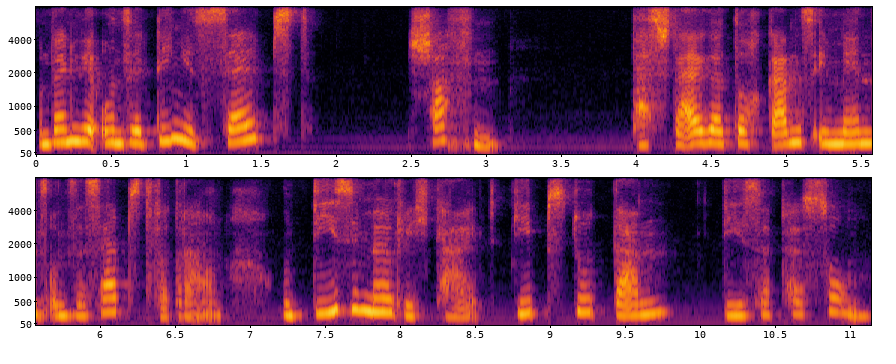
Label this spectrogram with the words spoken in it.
Und wenn wir unsere Dinge selbst schaffen, das steigert doch ganz immens unser Selbstvertrauen. Und diese Möglichkeit gibst du dann dieser Person.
